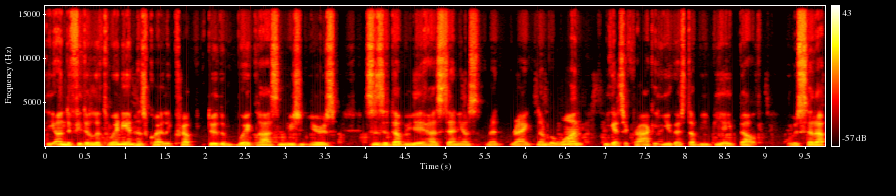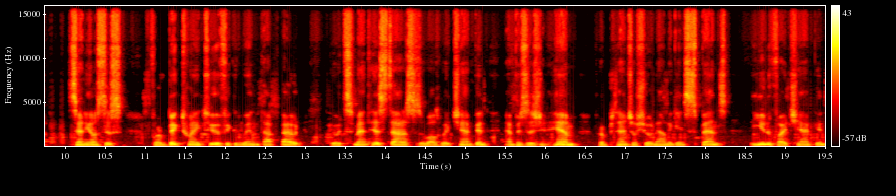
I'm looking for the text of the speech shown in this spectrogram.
The undefeated Lithuanian has quietly crept through the weight class in recent years. Since the WBA has Stanionis ranked number one, he gets a crack at Ugas WBA belt. It was set up Stanionis for a big 22 if he could win that bout. It would cement his status as a welterweight champion and position him for a potential showdown against Spence, the unified champion,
